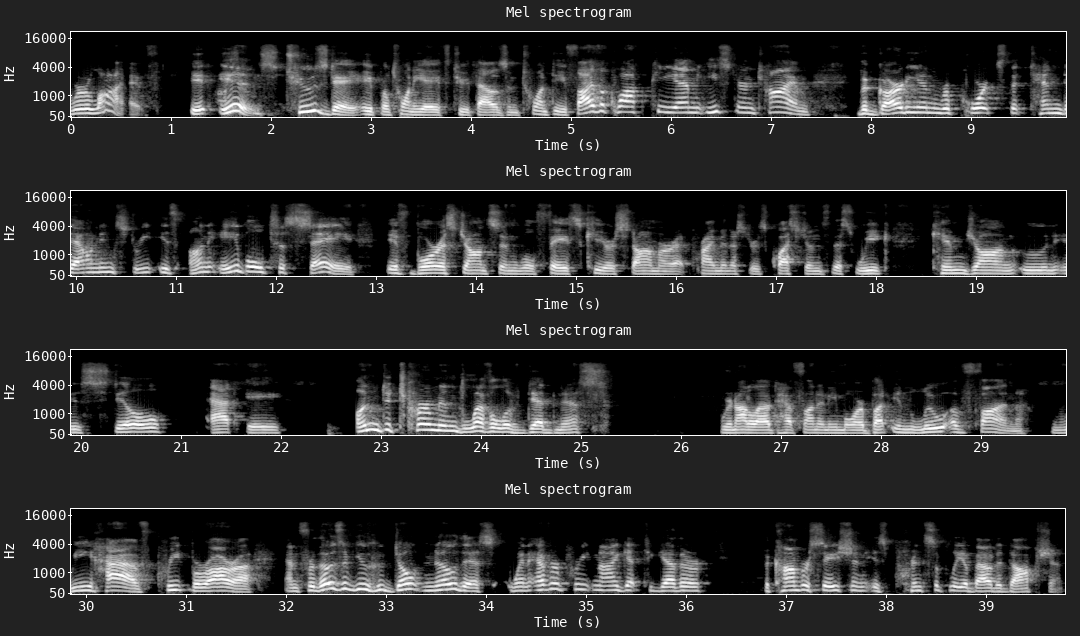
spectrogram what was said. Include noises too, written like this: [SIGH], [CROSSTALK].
we're live. It is Tuesday, April 28th, 2020, 5 o'clock p.m. Eastern Time. The Guardian reports that 10 Downing Street is unable to say if Boris Johnson will face Keir Starmer at Prime Minister's questions this week. Kim Jong Un is still at a undetermined level of deadness. We're not allowed to have fun anymore, but in lieu of fun, we have Preet Bharara. And for those of you who don't know this, whenever Preet and I get together, the conversation is principally about adoption.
